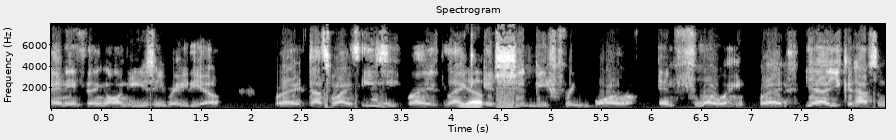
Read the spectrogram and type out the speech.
anything on Easy Radio right? That's why it's easy, right? Like yep. it should be free form and flowing, right? Yeah, you could have some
